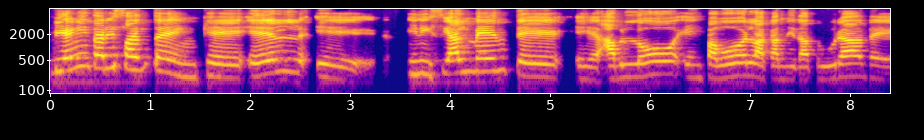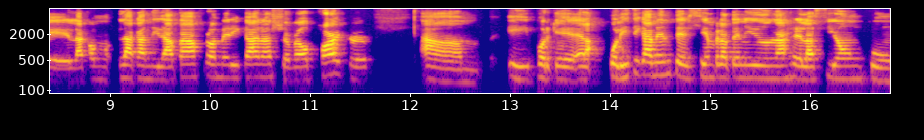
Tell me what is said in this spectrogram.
Bien interesante en que él inicialmente eh, habló en favor de la candidatura de la, la candidata afroamericana Cheryl Parker, um, y porque políticamente siempre ha tenido una relación con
